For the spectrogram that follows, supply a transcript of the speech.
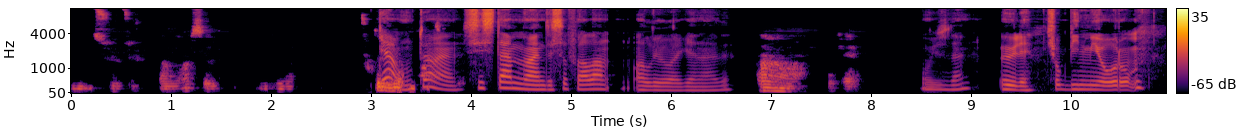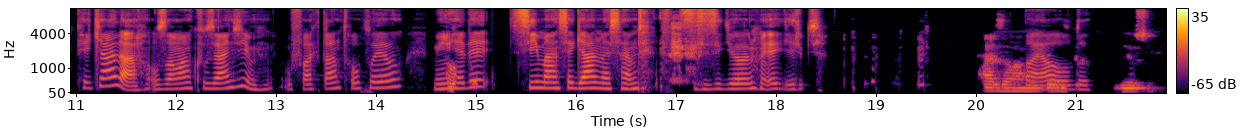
bir sürü Türk'ten varsa bilmiyorum. Ya muhtemelen. Sistem mühendisi falan alıyorlar genelde. Aa, okey. O yüzden öyle. Çok bilmiyorum. Pekala. O zaman kuzenciğim ufaktan toplayalım. Münih'e Siemens'e gelmesem de sizi görmeye geleceğim. Her zaman Bayağı oldu. Biliyorsun.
